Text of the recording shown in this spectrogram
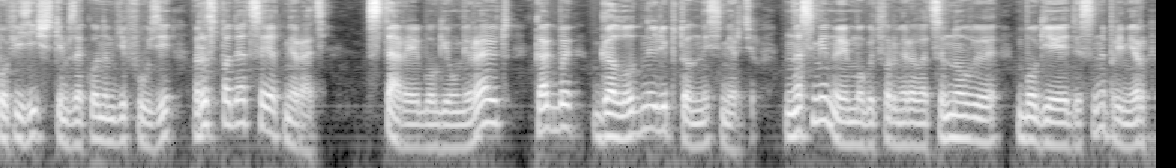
по физическим законам диффузии, распадаться и отмирать. Старые боги умирают, как бы голодной лептонной смертью – на смену им могут формироваться новые боги Эйдеса. Например,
